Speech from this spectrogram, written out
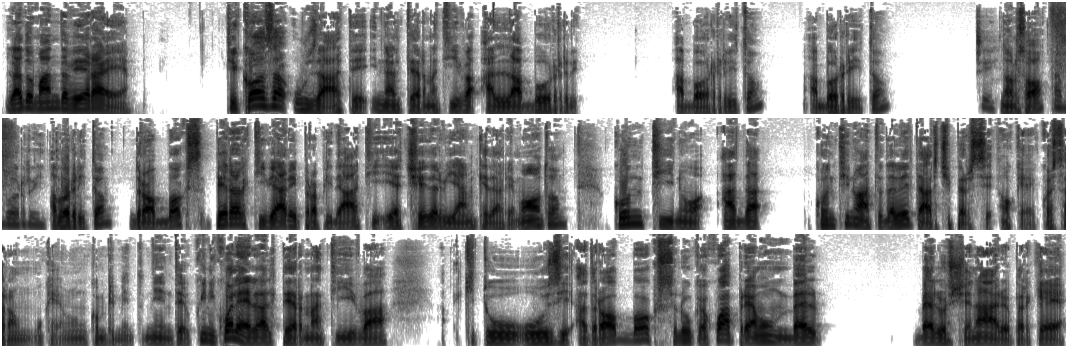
La domanda vera è: che cosa usate in alternativa all'aborrito? Aborrito? Sì, non lo so, aborrito. aborrito, Dropbox, per archiviare i propri dati e accedervi anche da remoto, continuo ad, continuate ad allentarci per sé. Ok, questo era un, okay, un complimento. Niente, quindi qual è l'alternativa che tu usi a Dropbox? Luca, qua apriamo un bel, bello scenario perché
